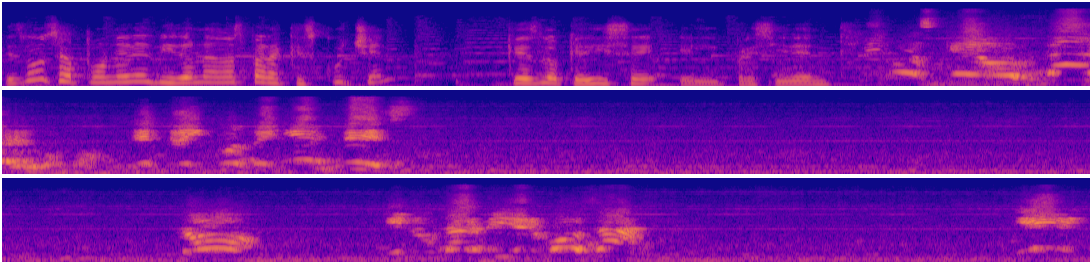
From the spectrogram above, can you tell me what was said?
les vamos a poner el video nada más para que escuchen qué es lo que dice el presidente. tenemos que ahorrar entre inconvenientes. No, inundar Villahermosa y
